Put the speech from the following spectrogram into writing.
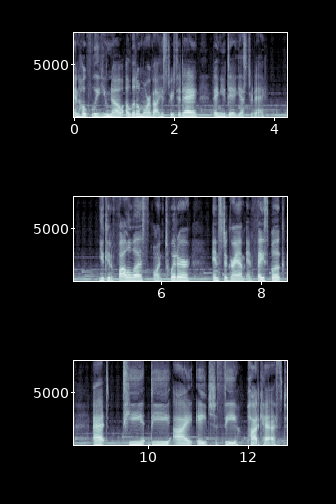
and hopefully, you know a little more about history today than you did yesterday. You can follow us on Twitter, Instagram, and Facebook at TDIHC podcast.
